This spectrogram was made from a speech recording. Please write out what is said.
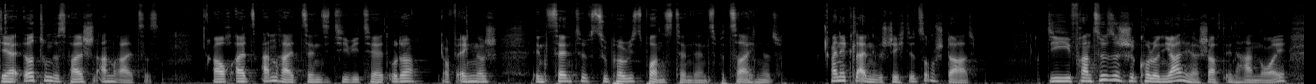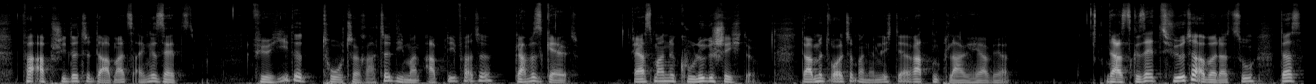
Der Irrtum des falschen Anreizes, auch als Anreizsensitivität oder auf Englisch Incentive Super Response Tendenz bezeichnet. Eine kleine Geschichte zum Start. Die französische Kolonialherrschaft in Hanoi verabschiedete damals ein Gesetz. Für jede tote Ratte, die man ablieferte, gab es Geld. Erstmal eine coole Geschichte. Damit wollte man nämlich der Rattenplage Herr werden. Das Gesetz führte aber dazu, dass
